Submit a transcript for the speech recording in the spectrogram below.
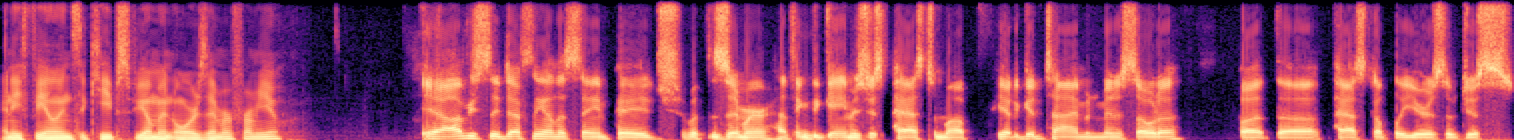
any feelings to keep Spielman or Zimmer from you? Yeah, obviously, definitely on the same page with Zimmer. I think the game has just passed him up. He had a good time in Minnesota, but the past couple of years have just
